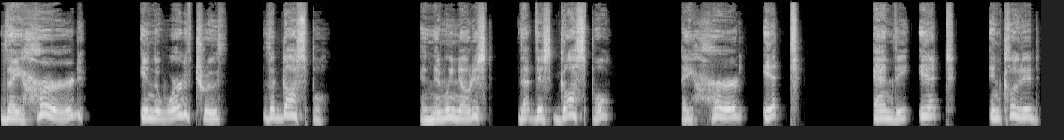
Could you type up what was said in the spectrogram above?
they heard in the word of truth, the gospel. And then we noticed that this gospel, they heard it, and the it included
